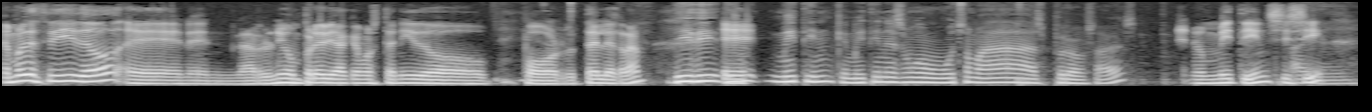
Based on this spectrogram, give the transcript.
hemos decidido, eh, en, en la reunión previa que hemos tenido por Telegram, Di- di- di eh, meeting, que meeting es como mucho más pro, ¿sabes? En un meeting, sí, sí, Ay, ay, ay.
